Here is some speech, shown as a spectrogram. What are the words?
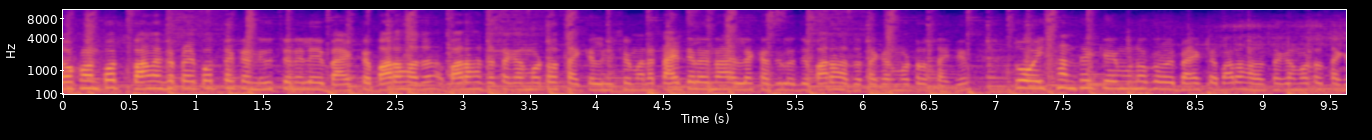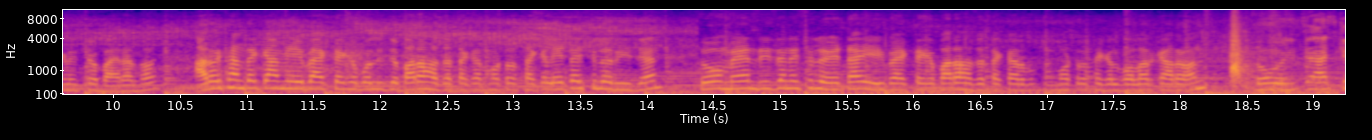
তখন বাংলাদেশের প্রায় প্রত্যেকটা নিউজ চ্যানেলে এই বাইকটা বারো হাজার বারো হাজার টাকার মোটর সাইকেল হিসেবে মানে টাইটেলে না, লেখা ছিল যে বারো হাজার টাকার মোটর সাইকেল তো ওইখান থেকে মনে করো ওই বাইকটা বারো হাজার টাকার মোটর সাইকেল হিসেবে ভাইরাল হয়। আর ওইখান থেকে আমি এই বাইকটাকে বলি যে বারো হাজার টাকার মোটর সাইকেল এটাই ছিল রিজন তো মেন রিজনই ছিল এটাই, এই বাইকটাকে বারো হাজার টাকার মোটর সাইকেল বলার কারণ। তো আজকে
